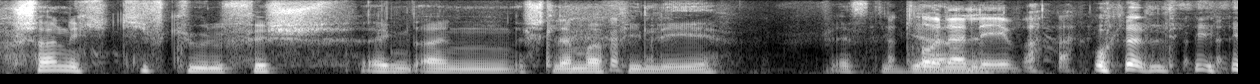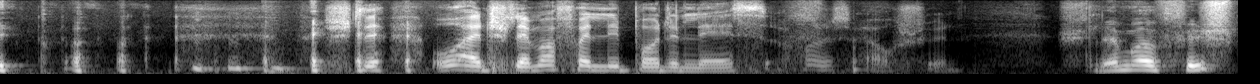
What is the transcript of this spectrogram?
Wahrscheinlich Tiefkühlfisch, irgendein Schlemmerfilet. Oder Leber. Oder Leber. oh, ein Schlemmerfilet Bordelaise. Oh, das wäre auch schön. Schlemmerfisch,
